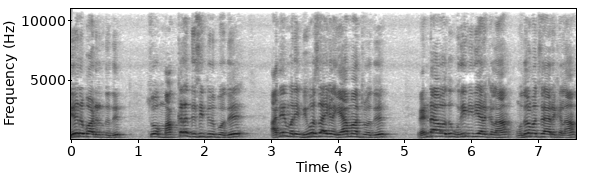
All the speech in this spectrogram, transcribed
வேறுபாடு இருந்தது. ஸோ மக்களை திசை திருப்புவது அதே மாதிரி விவசாயிகளை ஏமாற்றுவது ரெண்டாவது உதயநிதியாக இருக்கலாம் முதலமைச்சராக இருக்கலாம்.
